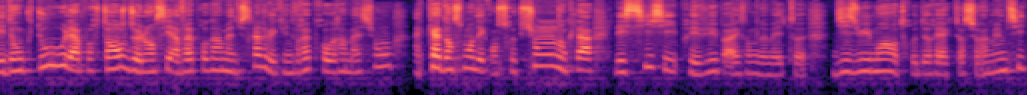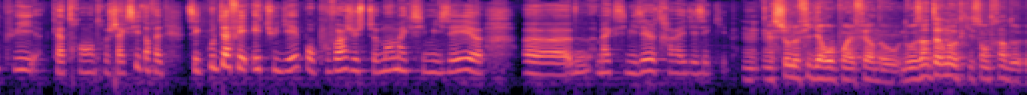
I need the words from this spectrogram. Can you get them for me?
Et donc d'où l'importance de lancer un vrai programme industriel avec une vraie programmation, un cadencement des constructions. Donc là, les six, il est prévu par exemple de mettre 18 mois entre deux réacteurs sur un même site, puis 4 ans entre chaque site. En fait, c'est tout à fait étudié pour pouvoir justement maximiser, euh, euh, maximiser le travail des équipes. Mm. Sur le Figaro.fr, nos, nos internautes qui sont en train de,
